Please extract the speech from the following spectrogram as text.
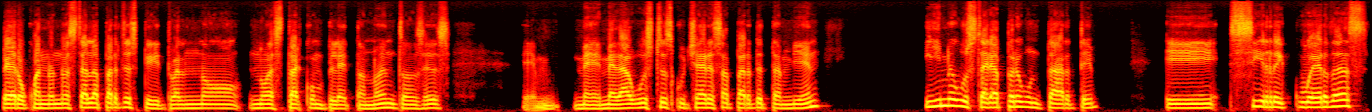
pero cuando no está la parte espiritual no, no está completo, ¿no? Entonces, eh, me, da gusto escuchar esa parte también. Y me gustaría preguntarte eh, si recuerdas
